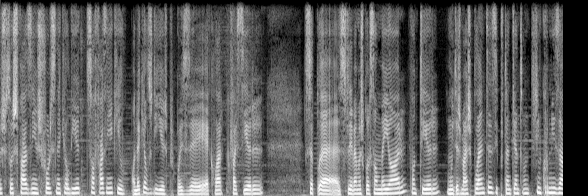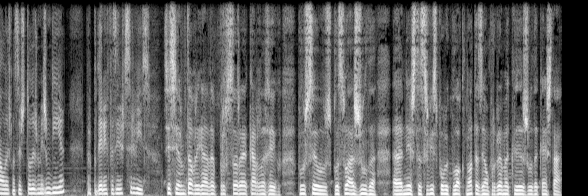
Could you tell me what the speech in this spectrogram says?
as pessoas fazem o esforço naquele dia, só fazem aquilo, ou naqueles dias, porque depois é, é claro que vai ser. Se, se tiver uma exploração maior, vão ter muitas mais plantas e, portanto, tentam sincronizá-las, não seja todas no mesmo dia, para poderem fazer este serviço. Sim, senhor, muito obrigada, professora Carla Rego, pelos seus, pela sua ajuda uh, neste Serviço Público Bloco de Notas. É um programa que ajuda quem está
